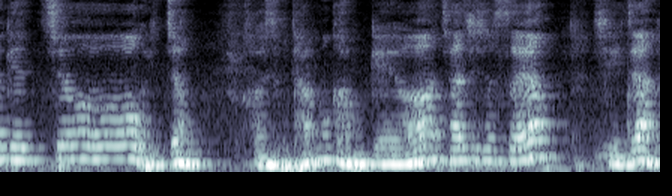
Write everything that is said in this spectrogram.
거겠죠? 있죠? 거기서부터 한번 가볼게요. 자 찾으셨어요? 시작.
